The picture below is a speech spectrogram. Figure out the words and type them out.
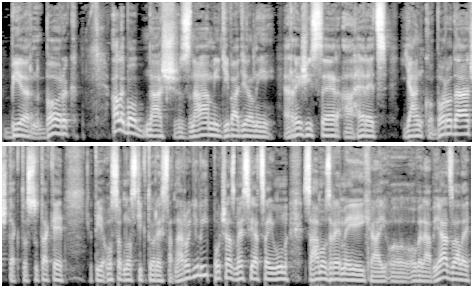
Björn Borg, alebo náš známy divadelný režisér a herec Janko Borodáč, tak to sú také tie osobnosti, ktoré sa narodili počas mesiaca jún. Samozrejme je ich aj oveľa viac, ale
